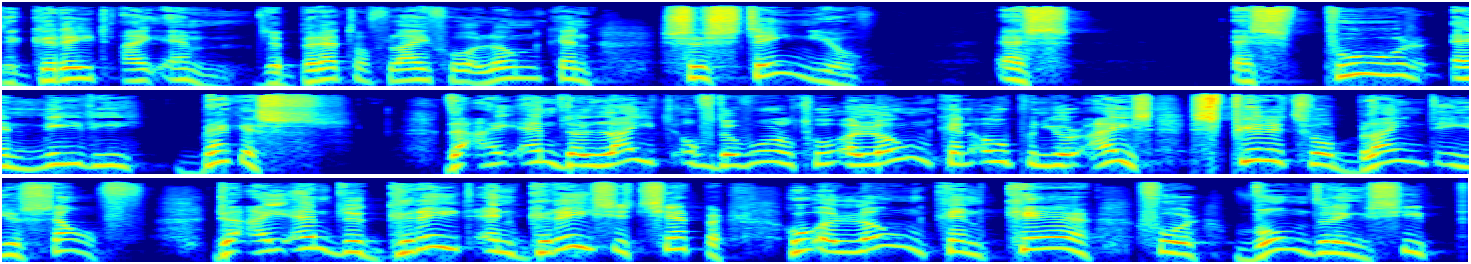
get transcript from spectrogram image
the great I am, the bread of life who alone can sustain you as, as poor and needy beggars. The I am the light of the world who alone can open your eyes, spiritual blind in yourself. The I am the great and gracious shepherd who alone can care for wandering sheep.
